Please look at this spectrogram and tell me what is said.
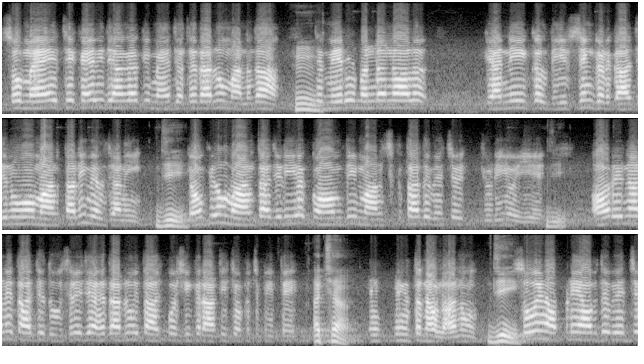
ਸੋ ਮੈਂ ਇੱਥੇ ਕਹਿ ਵੀ ਦਿਆਂਗਾ ਕਿ ਮੈਂ ਜਥੇਦਾਰ ਨੂੰ ਮੰਨਦਾ। ਤੇ ਮੇਰੇ ਮੰਨਣ ਨਾਲ ਗਿਆਨੀ ਕੁਲਦੀਪ ਸਿੰਘ ਗੜਗੱਜ ਨੂੰ ਉਹ ਮਾਨਤਾ ਨਹੀਂ ਮਿਲ ਜਾਣੀ ਜੀ। ਕਿਉਂਕਿ ਉਹ ਮਾਨਤਾ ਜਿਹੜੀ ਹੈ ਕੌਮ ਦੀ ਮਾਨਸਿਕਤਾ ਦੇ ਵਿੱਚ ਜੁੜੀ ਹੋਈ ਹੈ। ਜੀ। ਔਰ ਇਹਨਾਂ ਨੇ ਤਾਂ ਅੱਜ ਦੂਸਰੇ ਜਹੇਦਾਰ ਨੂੰ ਤਾਜਪੋਸ਼ੀ ਕਰਾਤੀ ਚੁੱਪ ਚਪੀਤੇ ਅੱਛਾ। ਸਿੰਘ ਧਨੌਲਾ ਨੂੰ। ਜੀ। ਸੋ ਇਹ ਆਪਣੇ ਆਪ ਦੇ ਵਿੱਚ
